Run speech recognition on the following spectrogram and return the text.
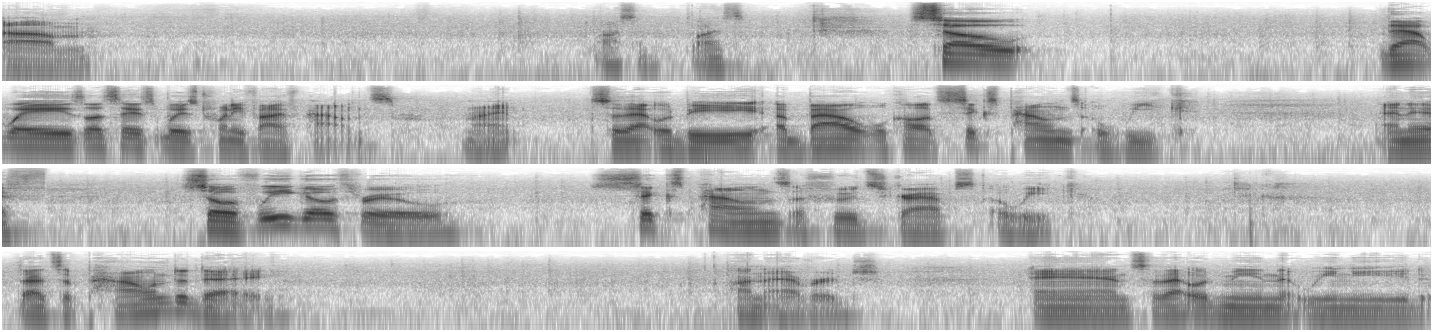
Um, Awesome. Flies. So that weighs, let's say it weighs 25 pounds, right? So that would be about, we'll call it six pounds a week. And if, so if we go through six pounds of food scraps a week, that's a pound a day on average. And so that would mean that we need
